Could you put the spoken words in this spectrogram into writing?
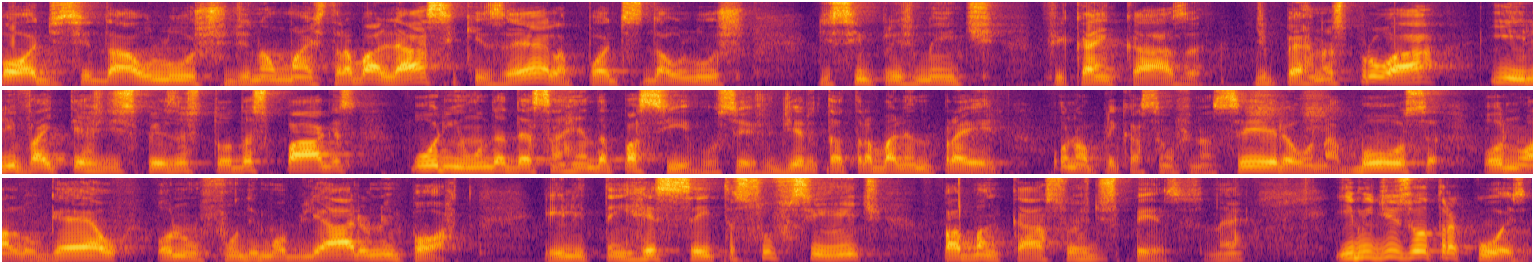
pode se dar o luxo de não mais trabalhar, se quiser, ela pode se dar o luxo de simplesmente ficar em casa de pernas para o ar e ele vai ter as despesas todas pagas oriunda dessa renda passiva, ou seja, o dinheiro está trabalhando para ele, ou na aplicação financeira, ou na bolsa, ou no aluguel, ou num fundo imobiliário, não importa. Ele tem receita suficiente para bancar suas despesas. Né? E me diz outra coisa,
